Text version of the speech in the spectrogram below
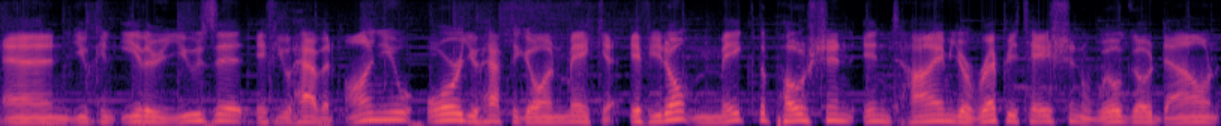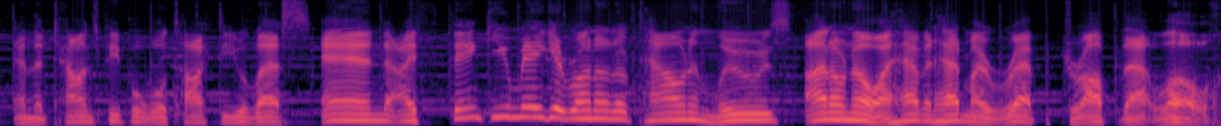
and you can either use it if you have it on you or you have to go and make it. If you don't make the potion in time, your reputation will go down and the townspeople will talk to you less. And I think you may get run out of town and lose. I don't know. I haven't had my rep drop that low.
